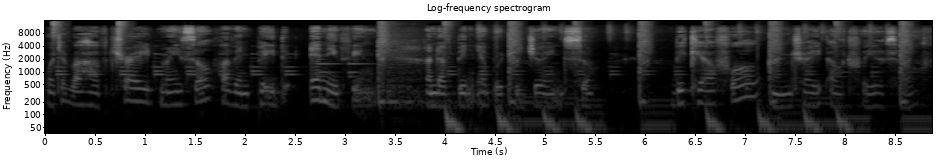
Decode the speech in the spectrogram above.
Whatever I have tried myself, haven't paid anything, and I've been able to join. So be careful and try it out for yourself.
